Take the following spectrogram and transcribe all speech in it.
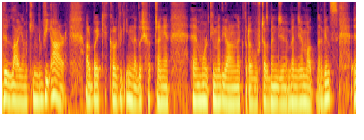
The Lion King VR albo jakiekolwiek inne doświadczenie e, multimedialne, które wówczas będzie, będzie modne. Więc e,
